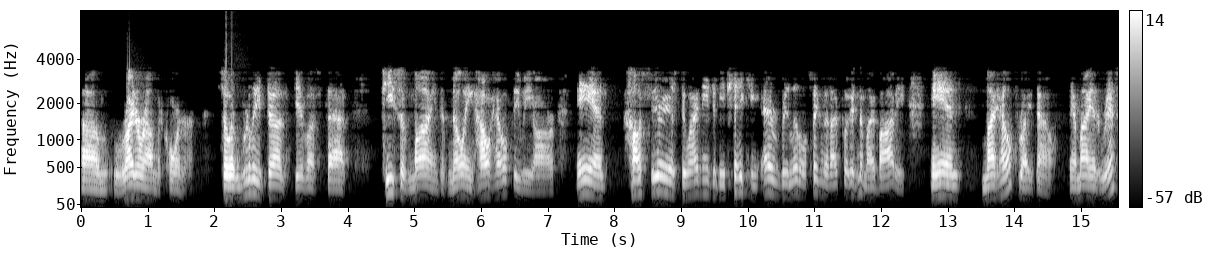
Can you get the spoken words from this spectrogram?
um, right around the corner. So it really does give us that peace of mind of knowing how healthy we are and how serious do I need to be taking every little thing that I put into my body and my health right now. Am I at risk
